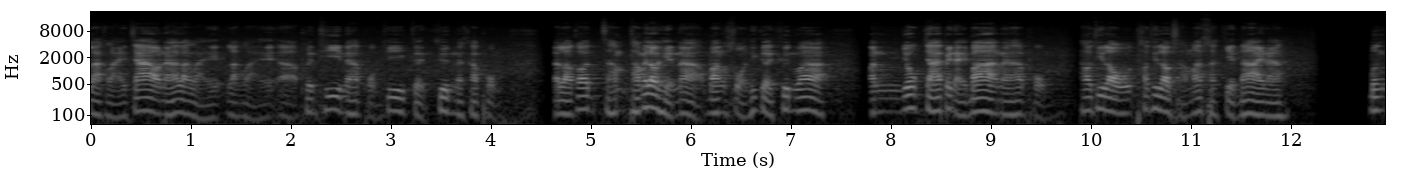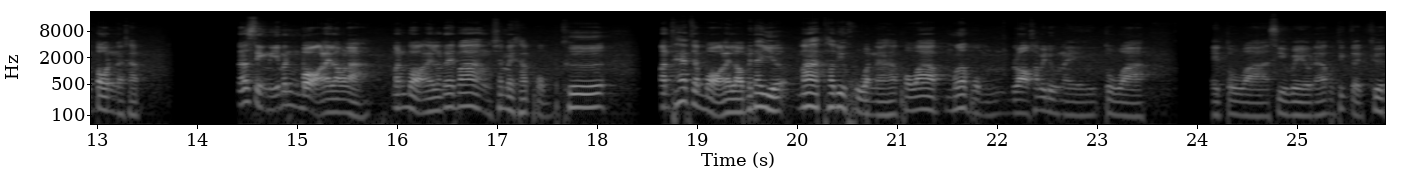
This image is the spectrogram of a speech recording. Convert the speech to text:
หลากหลายเจ้านะหลากหลายหลากหลายพื้นที่นะครับผมที่เกิดขึ้นนะครับผมแต่เราก็ทำทำให้เราเห็นอะบางส่วนที่เกิดขึ้นว่ามันโยกย้ายไปไหนบ้างนะครับผมเท่าที่เราเท่าที่เราสามารถสังเกตได้นะ เบื้องต้นนะครับ แล้วสิ่งนี้มันบอกอะไรเราล่ะ มันบอกอะไรเราได้บ้างใช่ไหมครับผมคือ มันแทบจะบอกอะไรเราไม่ได้เยอะมากเท่าที่ควรนะครับเพราะว่าเมื่อผมลองเข้าไปดูในตัวในตัวซีเวลนะครับที่เกิดขึ้น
